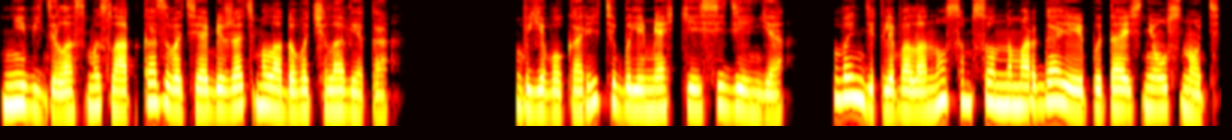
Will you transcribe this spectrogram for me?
Не видела смысла отказывать и обижать молодого человека. В его карете были мягкие сиденья. Венди клевала носом, сонно моргая и пытаясь не уснуть.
